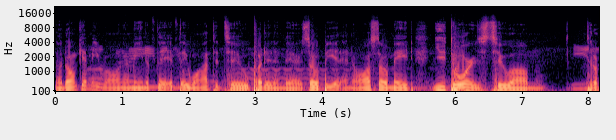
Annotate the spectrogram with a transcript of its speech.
Now, don't get me wrong. I mean, if they if they wanted to put it in there, so be it. And it also made new doors to um, to the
